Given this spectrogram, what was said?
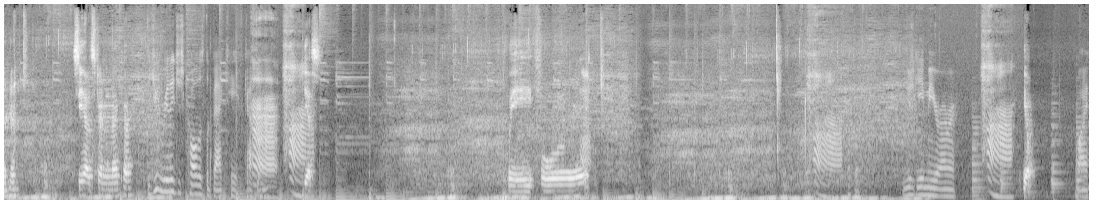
Uh-huh. See how it's turning car? Did you really just call this the Bat Cave? God. Ah. Yes. Wait for it. You just gave me your armor. Ah. Yep, Why?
